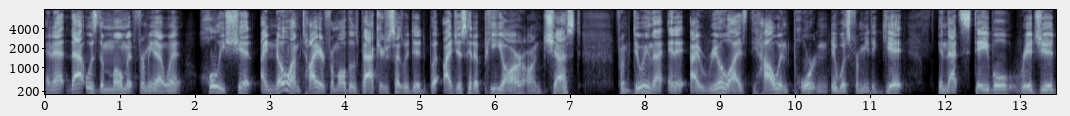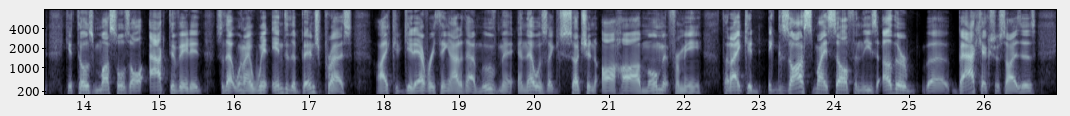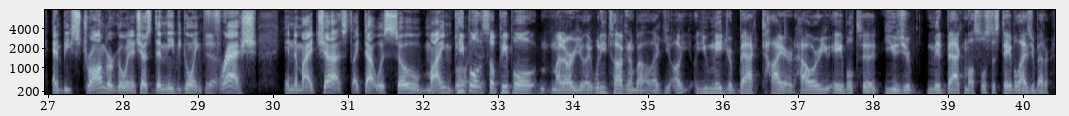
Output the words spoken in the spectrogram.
And that that was the moment for me that I went, holy shit, I know I'm tired from all those back exercises we did, but I just hit a PR on chest from doing that. And it, I realized how important it was for me to get in that stable, rigid, get those muscles all activated so that when I went into the bench press, I could get everything out of that movement. And that was like such an aha moment for me that I could exhaust myself in these other uh, back exercises and be stronger going to chest than me be going fresh into my chest. Like that was so mind blowing. people so people might argue like what are you talking about like you, oh, you made your back tired how are you able to use your mid back muscles to stabilize you better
